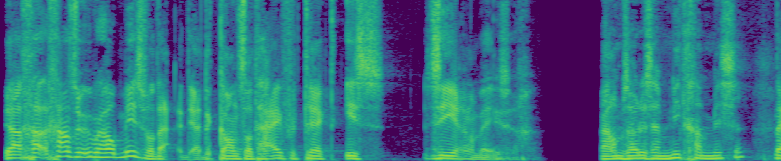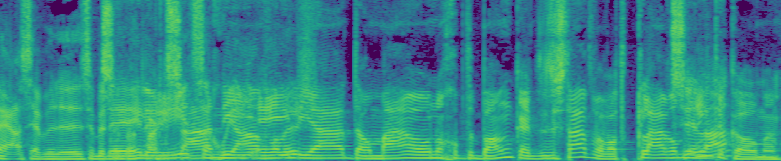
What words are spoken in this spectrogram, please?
Ja, ga- gaan ze überhaupt missen? Want ja, de kans dat hij vertrekt is zeer aanwezig. Waarom zouden ze hem niet gaan missen? Nou ja, ze hebben de, ze hebben Ze de hebben hele rits aan Arzani, goede aanvallers. Elia, Dalmao nog op de bank. Er staat wel wat klaar om erin te komen.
